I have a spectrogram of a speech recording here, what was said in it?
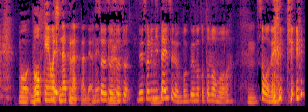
もう冒険はしなくなったんだよね。そうそうそうそう。で、それに対する僕の言葉も、うんそうねって。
